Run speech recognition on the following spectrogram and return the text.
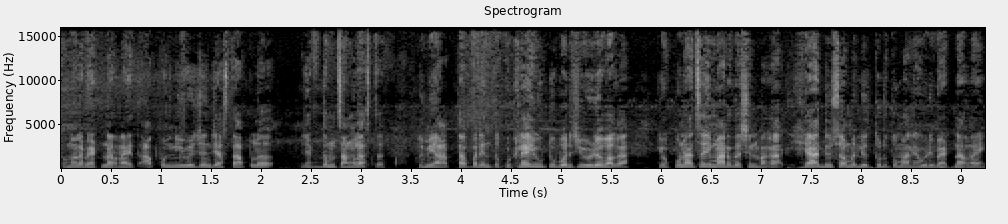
तुम्हाला भेटणार नाहीत. आपण नियोजन जास्त आपलं एकदम चांगलं असतं. तुम्ही आत्तापर्यंत कुठल्याही यूट्यूबवरची व्हिडिओ बघा किंवा कुणाचंही मार्गदर्शन बघा ह्या दिवसामधली तूर तुम्हाला एवढी भेटणार नाही.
